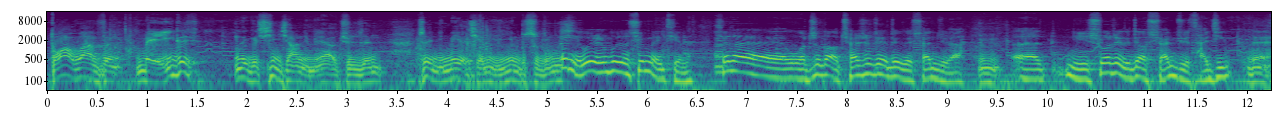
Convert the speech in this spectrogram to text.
多少万份，每一个。那个信箱里面要去扔，所以你没有钱，你印不出东西。那你为什么不用新媒体呢？现在我知道全世界这个选举啊，嗯，呃，你说这个叫选举财经，对，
